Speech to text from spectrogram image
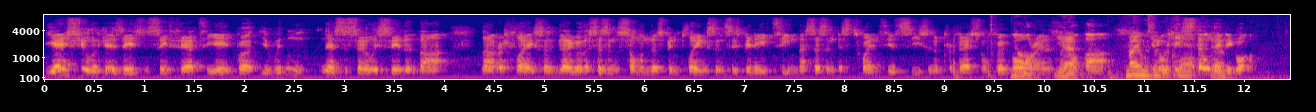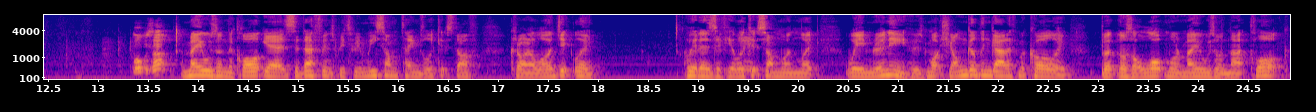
yes, you look at his age and say 38, but you wouldn't necessarily say that that, that reflects, you know, this isn't someone that's been playing since he's been 18. This isn't his 20th season of professional football no, or anything yeah. like that. Miles you know, he's still yeah. maybe got what was that? Miles on the clock. Yeah, it's the difference between we sometimes look at stuff chronologically. Whereas if you look at someone like Wayne Rooney, who's much younger than Gareth McAuley, but there's a lot more miles on that clock.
